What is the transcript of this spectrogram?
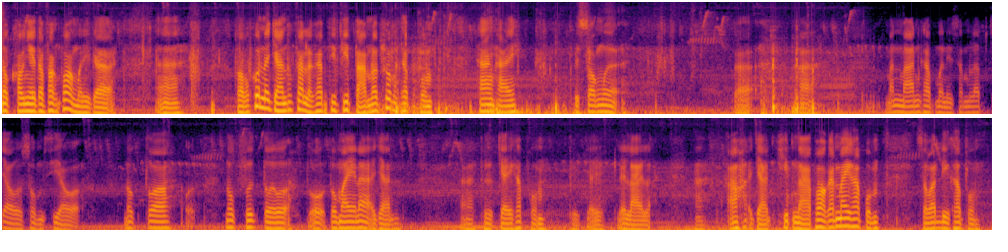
นกเขาใหญ่ตะฟังพ่องมาดีกาอ่าขอบคุณอาจารย์ทุกท่านแหละครับ ที่ติดตามรับชมครับ ผมห่างหายไปสองมือก็อ่ามันมันๆครับมันนี้สำหรับเจ้าสมเสียวนกตัวนกฝึกตัวตัวตัวไม้นะอาจารย์อ่าถือใจครับผมถือใจหลายๆละอ่าเอาอาจารย์คลิปหนาพ่อกันไหมครับผม สวัสดีครับผม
